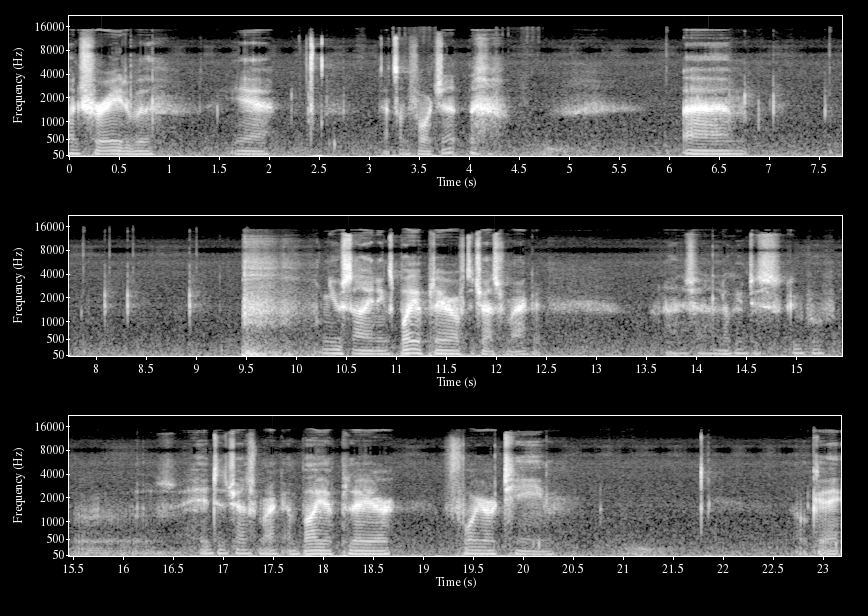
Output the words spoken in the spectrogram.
Untradeable. Yeah. That's unfortunate. um, new signings. Buy a player off the transfer market. Looking to scoop up. Uh, head to the transfer market and buy a player for your team. Okay.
